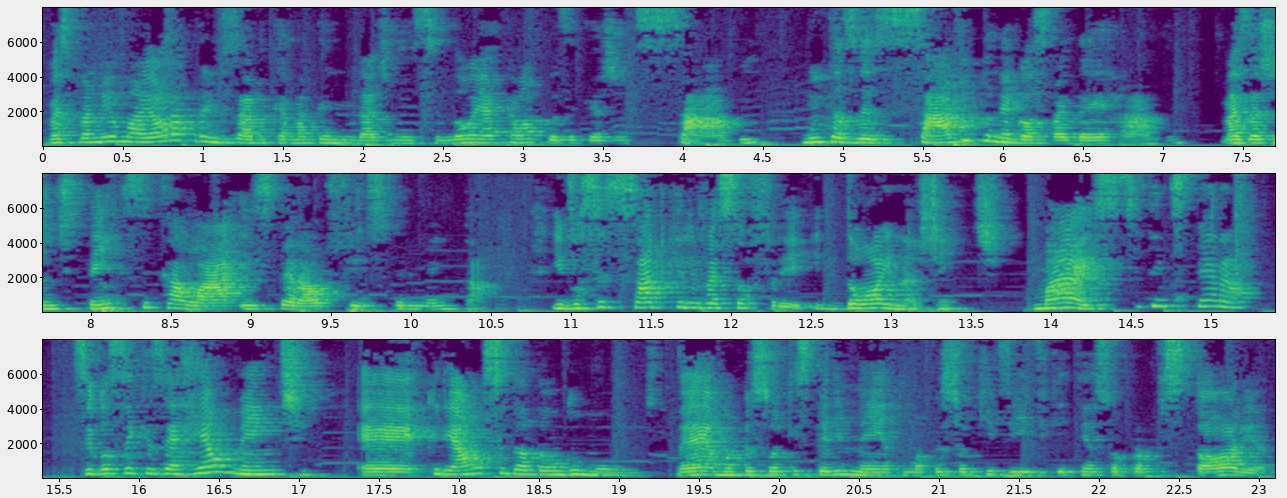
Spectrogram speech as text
Mas para mim o maior aprendizado que a maternidade me ensinou é aquela coisa que a gente sabe, muitas vezes sabe que o negócio vai dar errado, mas a gente tem que se calar e esperar o filho experimentar. E você sabe que ele vai sofrer e dói na gente, mas você tem que esperar. Se você quiser realmente é, criar um cidadão do mundo, né? Uma pessoa que experimenta, uma pessoa que vive, que tem a sua própria história,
